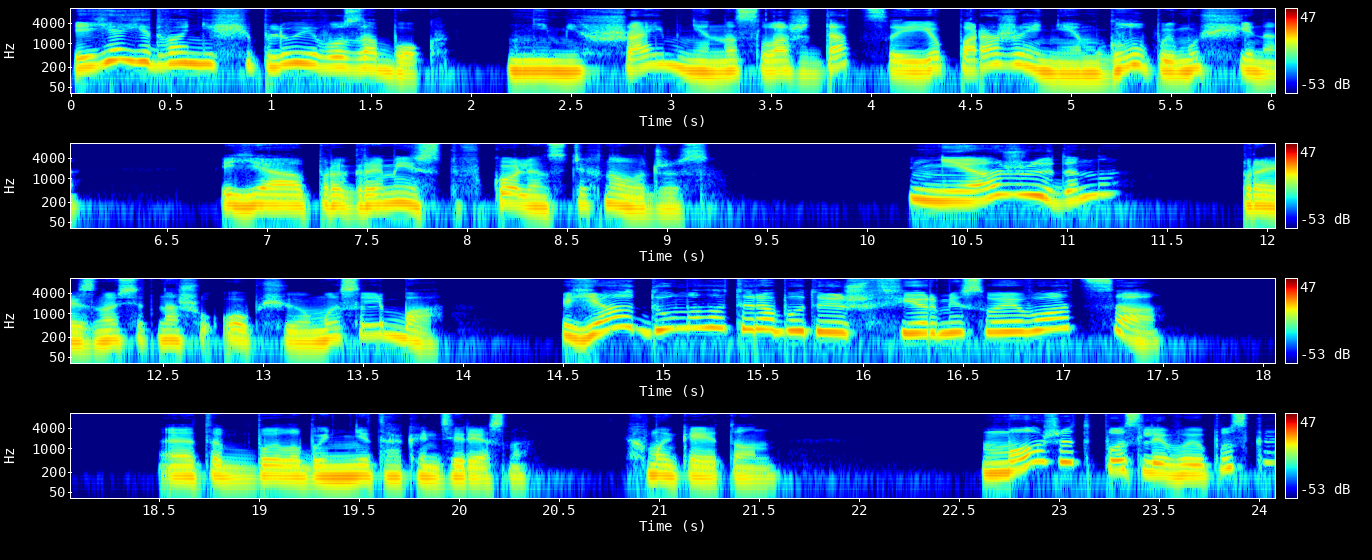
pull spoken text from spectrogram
и я едва не щиплю его за бок. Не мешай мне наслаждаться ее поражением, глупый мужчина. Я программист в Collins Technologies. Неожиданно, произносит нашу общую мысль Ба. Я думала, ты работаешь в фирме своего отца. Это было бы не так интересно, хмыкает он. Может, после выпуска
